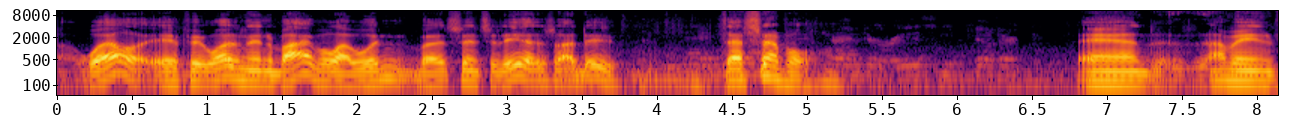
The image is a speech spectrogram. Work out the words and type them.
Uh, well, if it wasn't in the Bible, I wouldn't, but since it is, I do. That's simple. And I mean,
